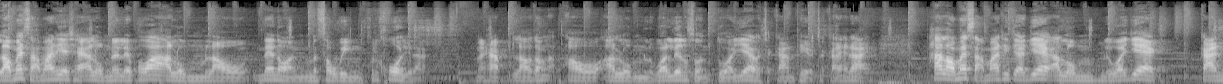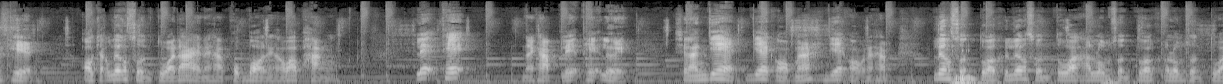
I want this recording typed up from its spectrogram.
เราไม่สามารถที่จะใช้อารมณ์ได้เลย เพราะว่าอารมณ์เราแน่นอนมันสวิงโคตรๆอยู่แล้วนะครับเราต้องเอาอารมณ์หรือว่าเรื่องส่วนตัวแยกออกจากการเทรดจากการให้ได้ ถ้าเราไม่สามารถที่จะแยกอารมณ์ หรือว่าแยกการเทรดออกจากเรื่องส่วนตัวได้นะครับ ผมบอกเลยครับว่าพังเละเทะนะครับเละเทะเลย ฉะนั้นแยกแยกออกนะ แยกออกนะครับ เรื่องส่วนตัวคือเรื่องส่วนตัวอารมณ์ส่วนตัวอารมณ์ส่วนตัว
